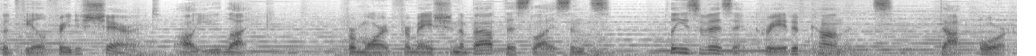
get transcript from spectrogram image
but feel free to share it all you like. For more information about this license, please visit creativecommons.org.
